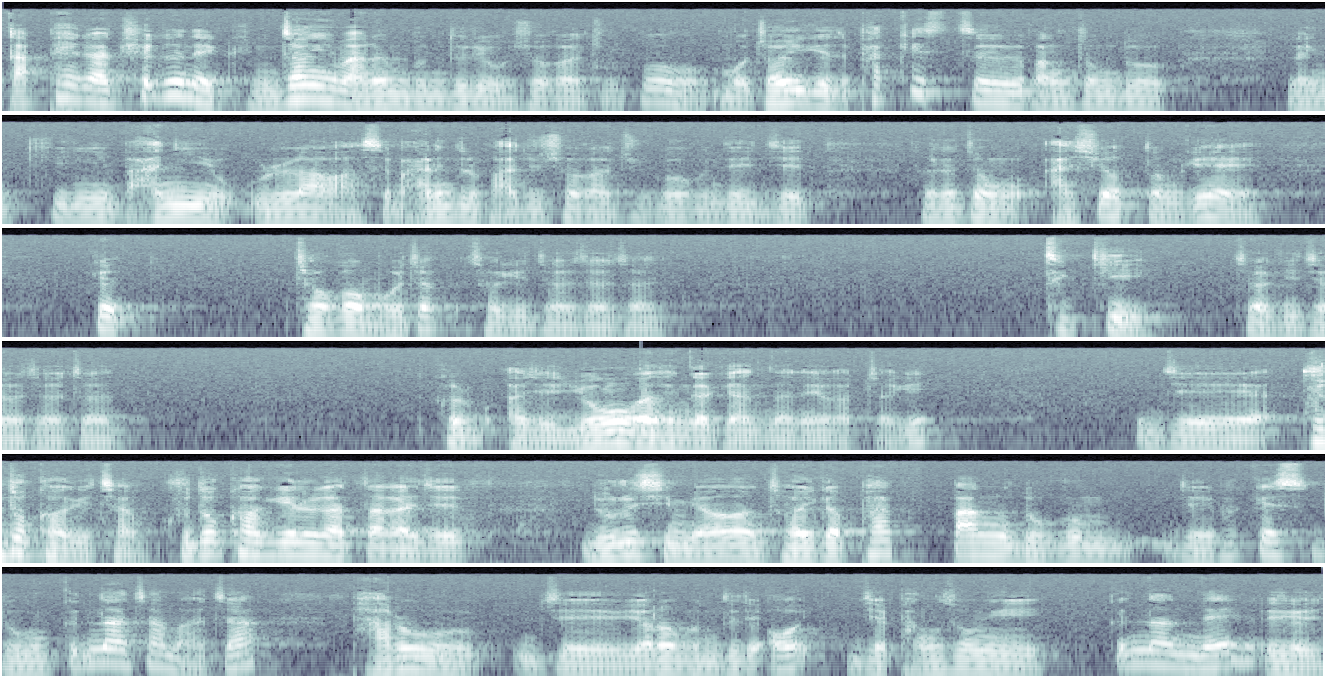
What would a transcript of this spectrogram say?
카페가 최근에 굉장히 많은 분들이 오셔가지고, 뭐 저희 이제 팟캐스트 방송도 랭킹이 많이 올라왔어요. 많이들 봐주셔가지고. 근데 이제 저희가 좀 아쉬웠던 게, 그, 저거 뭐죠? 저기, 저, 저, 저, 듣기. 저기, 저, 저, 저, 그걸 아주 용어가 생각이 안 나네요, 갑자기. 이제 구독하기 참. 구독하기를 갖다가 이제 누르시면 저희가 팟빵 녹음, 이제 팟캐스트 녹음 끝나자마자 바로 이제 여러분들이 어, 이제 방송이 끝났네?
